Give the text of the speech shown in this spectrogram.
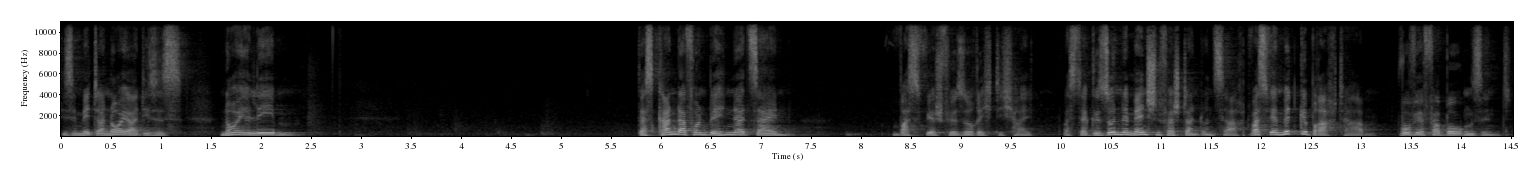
diese Metanoia, dieses neue Leben. Das kann davon behindert sein, was wir für so richtig halten, was der gesunde Menschenverstand uns sagt, was wir mitgebracht haben, wo wir verbogen sind.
